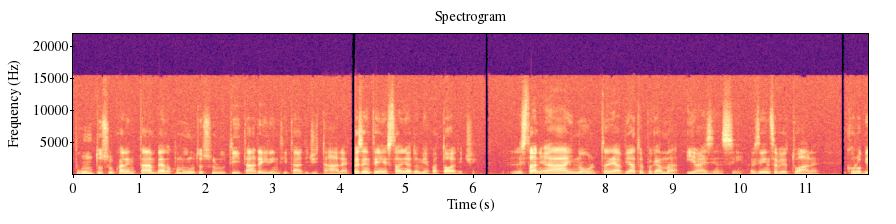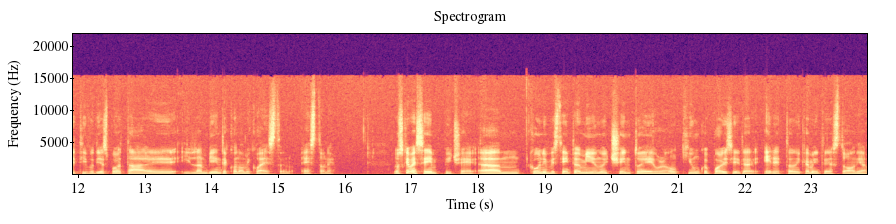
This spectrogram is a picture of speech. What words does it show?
punto sul quale entrambe hanno convenuto sull'utilità dell'identità digitale, presente in Estonia nel 2014. L'Estonia ha inoltre avviato il programma e-residency, residenza virtuale, con l'obiettivo di esportare l'ambiente economico estone. Lo schema è semplice, um, con un investimento di 1900 euro chiunque può risiedere elettronicamente in Estonia,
